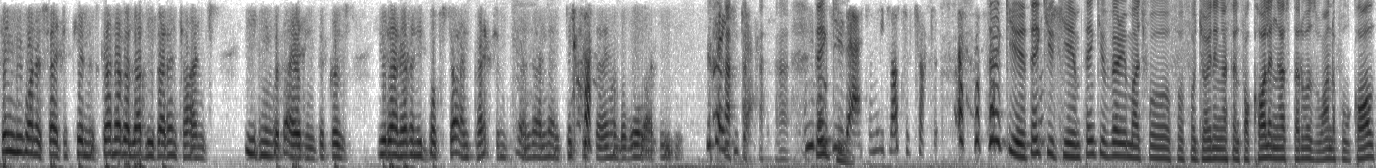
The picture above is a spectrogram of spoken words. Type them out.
thing we want to say to Kim is go and have a lovely Valentine's evening with Aiden because you don't have any books to unpack and and, and, and pictures to hang on the wall like we do. Thank you, Jack. We Thank will do you. that and eat lots of chocolate. Thank you. Thank you, Kim. Thank you very much for, for, for joining us and for calling us. That was a wonderful call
